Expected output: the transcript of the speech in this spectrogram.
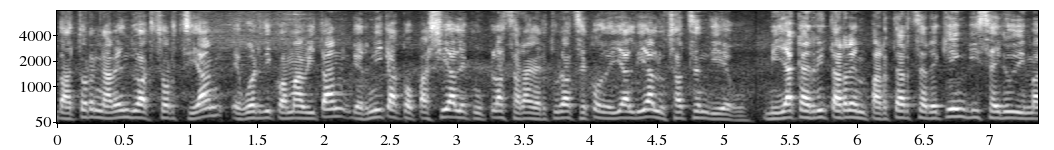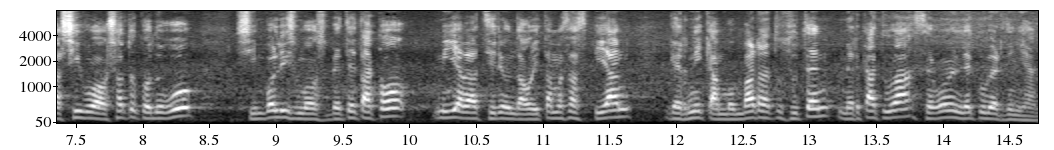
datorren abenduak sortzian, eguerdiko amabitan, Gernikako pasialeku plazara gerturatzeko deialdia luzatzen diegu milaka herritarren parte hartzarekin giza irudi masiboa osatuko dugu, simbolismoz betetako mila bat zireun dago Gernikan bombardatu zuten merkatua zegoen leku berdinean.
